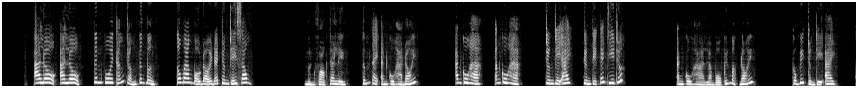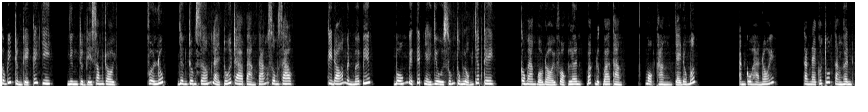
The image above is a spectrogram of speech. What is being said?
Alo, alo, tin vui thắng trận tưng bừng, công an bộ đội đã trừng trị xong. Mình vọt ra liền, túm tay anh cu Hà nói. Anh cu Hà, anh cu Hà, trừng trị ai, trừng trị cái gì trước? Anh cu Hà làm bộ bí mật nói. Không biết trừng trị ai, không biết trừng trị cái gì, nhưng trừng trị xong rồi. Vừa lúc, dân trong xóm lại túa ra bàn tán xôn xao. Khi đó mình mới biết, bốn biệt kích nhảy dù xuống thung lũng chấp đi. Công an bộ đội vọt lên bắt được ba thằng, một thằng chạy đâu mất. Anh cô Hà nói, thằng này có thuốc tàng hình.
